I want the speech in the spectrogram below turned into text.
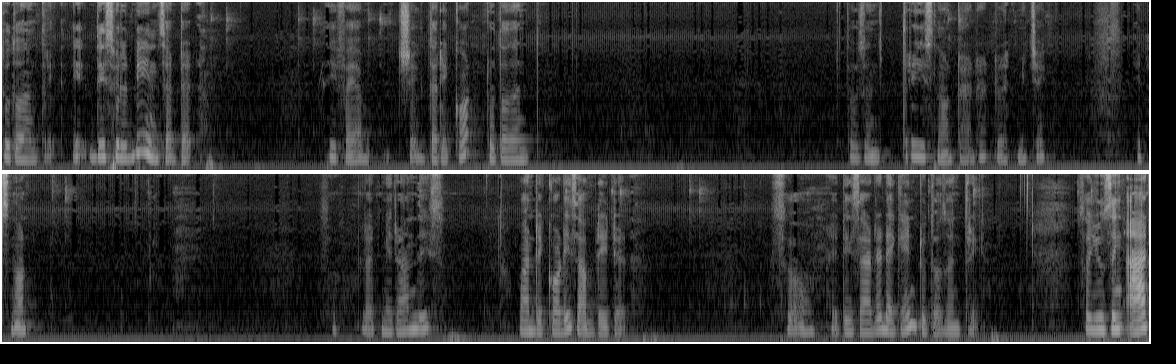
2003 this will be inserted. If I check the record 2000 2003 is not added. Let me check. It's not so let me run this. One record is updated. So it is added again 2003 so using add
